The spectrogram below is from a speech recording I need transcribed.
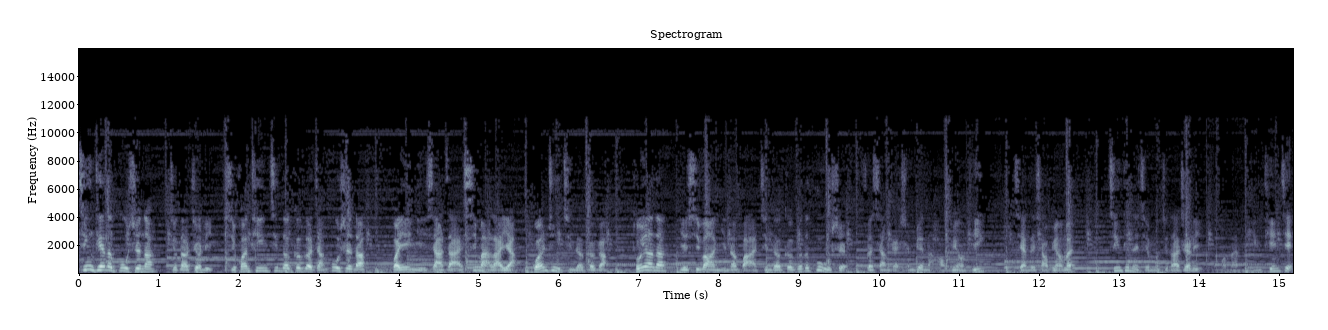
今天的故事呢，就到这里。喜欢听金德哥哥讲故事的，欢迎你下载喜马拉雅，关注金德哥哥。同样呢，也希望你能把金德哥哥的故事分享给身边的好朋友听。亲爱的小朋友们，今天的节目就到这里，我们明天见，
